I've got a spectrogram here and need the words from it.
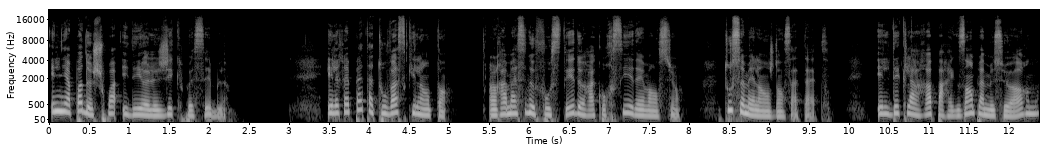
il n'y a pas de choix idéologique possible. Il répète à tout va ce qu'il entend, un ramassis de faussetés, de raccourcis et d'inventions. Tout se mélange dans sa tête. Il déclarera par exemple à M. Horn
